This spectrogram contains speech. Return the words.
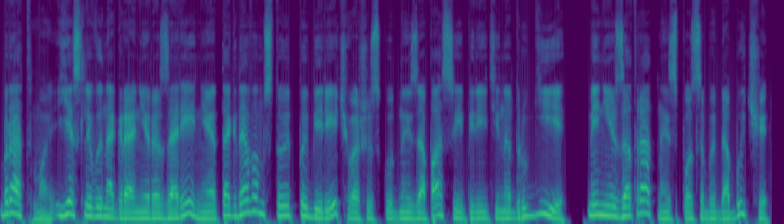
«Брат мой, если вы на грани разорения, тогда вам стоит поберечь ваши скудные запасы и перейти на другие, менее затратные способы добычи,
